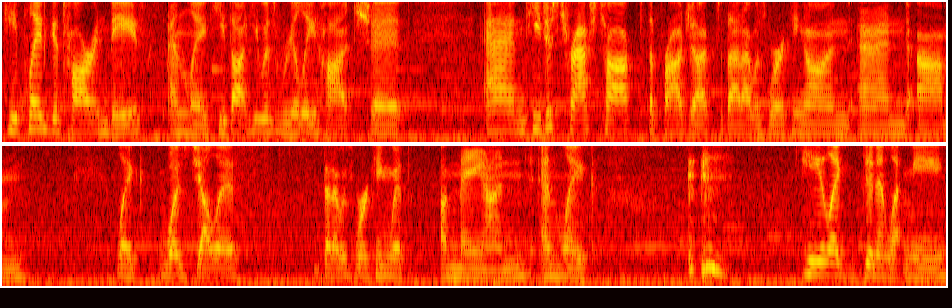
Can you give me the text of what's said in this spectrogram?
He played guitar and bass and like he thought he was really hot shit and he just trash talked the project that I was working on and um, like was jealous that I was working with a man and like he like didn't let me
